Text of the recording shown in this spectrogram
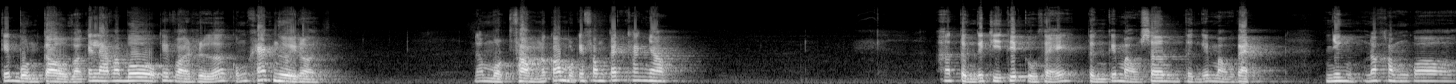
Cái bồn cầu và cái lavabo cái vòi rửa cũng khác người rồi. Nó một phòng nó có một cái phong cách khác nhau à, từng cái chi tiết cụ thể từng cái màu sơn từng cái màu gạch nhưng nó không có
